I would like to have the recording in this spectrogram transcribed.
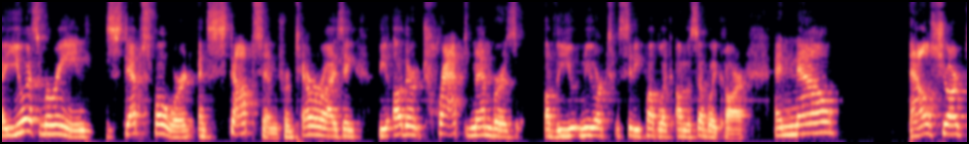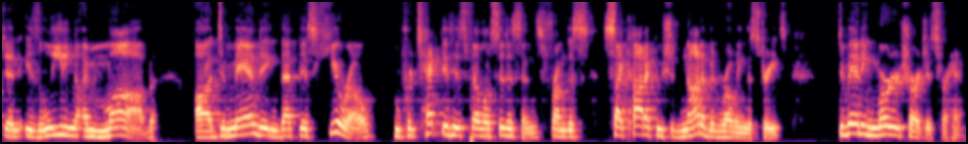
A U.S. Marine steps forward and stops him from terrorizing the other trapped members of the New York City public on the subway car. And now Al Sharpton is leading a mob uh, demanding that this hero who protected his fellow citizens from this psychotic who should not have been roaming the streets, demanding murder charges for him.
